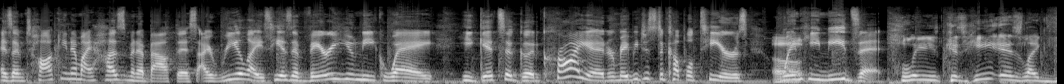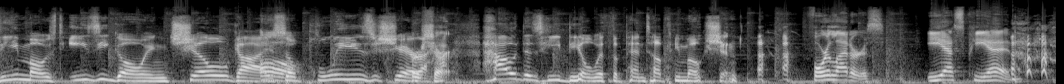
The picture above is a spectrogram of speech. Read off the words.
As I'm talking to my husband about this, I realize he has a very unique way he gets a good cry in or maybe just a couple tears Oh. when he needs it. Please, because he is like the most easygoing, chill guy. Oh. so please share. Sure. How, how does he deal with the pent up emotion? Four letters ESPN.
